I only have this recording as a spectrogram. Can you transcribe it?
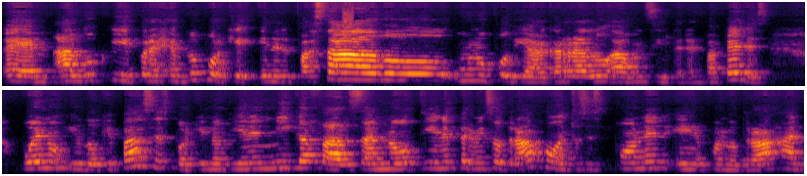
eh, algo que, por ejemplo, porque en el pasado uno podía agarrarlo aún sin tener papeles, bueno, y lo que pasa es porque no tienen nica falsa, no tienen permiso de trabajo, entonces ponen cuando trabajan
